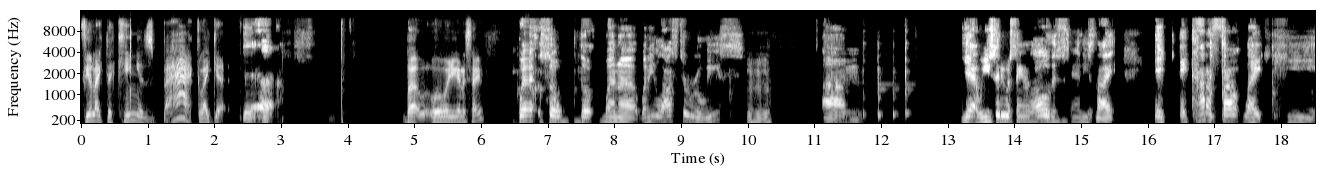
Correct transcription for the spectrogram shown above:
feel like the king is back. Like, yeah. But what were you gonna say? Well, so the when uh when he lost to Ruiz, mm-hmm. um, yeah, when you said he was saying, "Oh, this is Andy's night," it it kind of felt like he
